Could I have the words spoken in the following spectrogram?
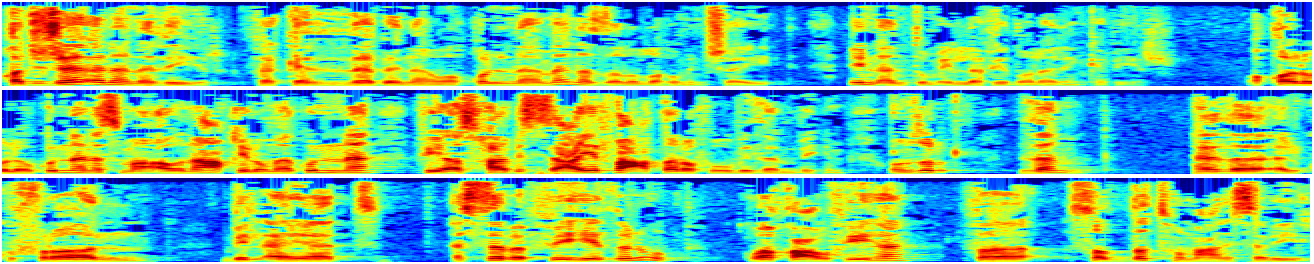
قد جاءنا نذير فكذبنا وقلنا ما نزل الله من شيء إن أنتم إلا في ضلال كبير. وقالوا لو كنا نسمع أو نعقل ما كنا في أصحاب السعير فاعترفوا بذنبهم. انظر ذنب. هذا الكفران بالآيات. السبب فيه ذنوب. وقعوا فيها فصدتهم عن السبيل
